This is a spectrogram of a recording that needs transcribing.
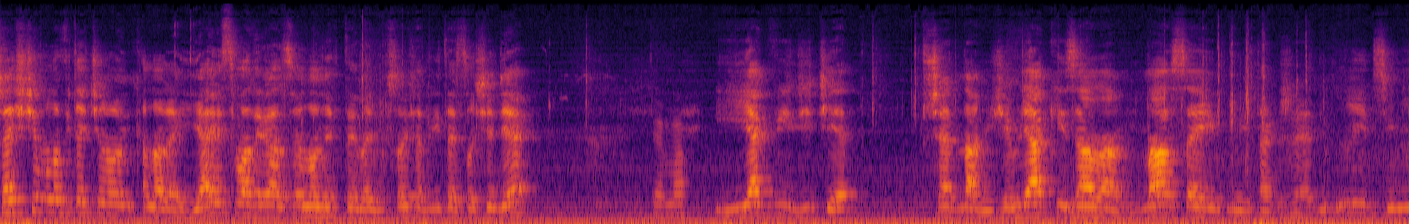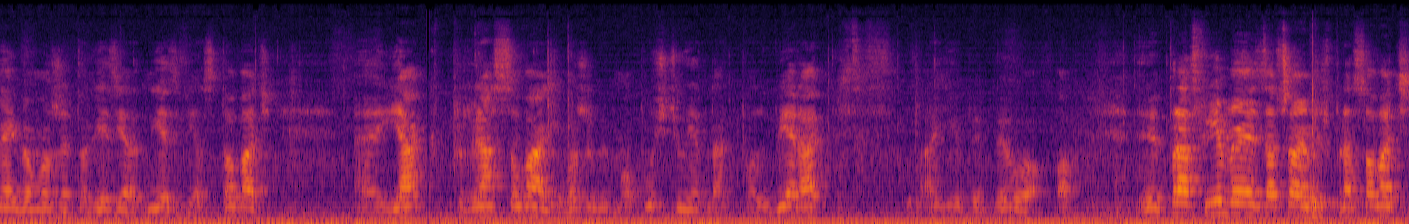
Cześć, siemano, witajcie na moim kanale. Ja jestem Adrian Zelony, tutaj na nim sąsiad, witaj sąsiedzie. Siema. Jak widzicie, przed nami ziemniaki, za nami masej, i także nic innego może to nie, zja- nie zwiastować. E, Jak prasowanie, może bym opuścił jednak podbierak, fajnie by było. O. Y, Prasujemy, zacząłem już prasować,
